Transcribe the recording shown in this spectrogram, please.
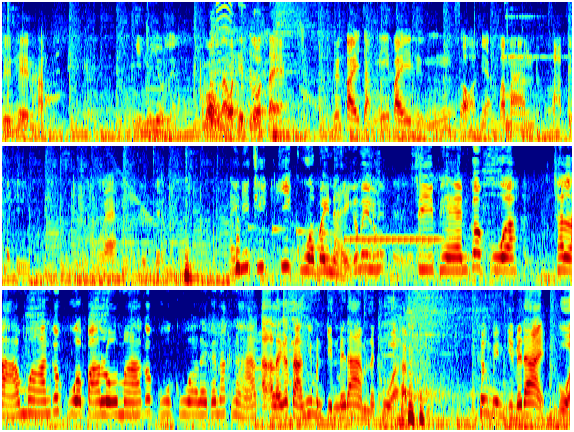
ซีเพนครับ กินไม่หยุดเลย เขาบอกแล้วว่าทิศตัวแตก ขึ้นไปจากนี่ไปถึงสอดเนี่ยประมาณ 30นาทีครั้งแรกตื่นเต้นไอ้นี่ที่ขี้กลัวไปไหนก็ไม่รู้ ซีเพนก็กลัว ฉลามวานก็กลัวปลาโลมาก็กลัวกลัวอะไรกันนักหนาอะไรก็ตามที่มันกินไม่ได้มันจะกลัวครับ เครื่องบินกินไม่ได้กลัว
